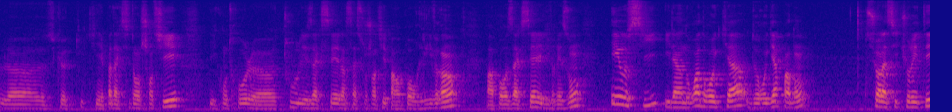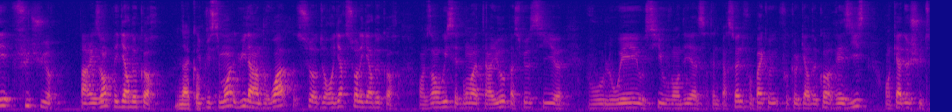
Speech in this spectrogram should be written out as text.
le, ce que- qu'il n'y ait pas d'accident de chantier, il contrôle euh, tous les accès à l'installation de chantier par rapport aux riverains, par rapport aux accès, les livraisons, et aussi il a un droit de regard, de regard pardon, sur la sécurité future. Par exemple, les garde-corps. Ni D'accord. plus ni moins, lui, il a un droit sur- de regard sur les garde-corps. En disant oui, c'est bon matériau parce que si euh, vous louez ou si vous vendez à certaines personnes, il faut, pas que, faut que le garde-corps résiste en cas de chute.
